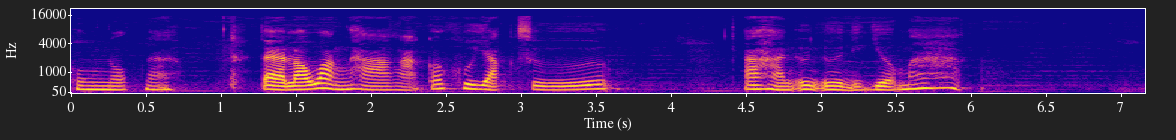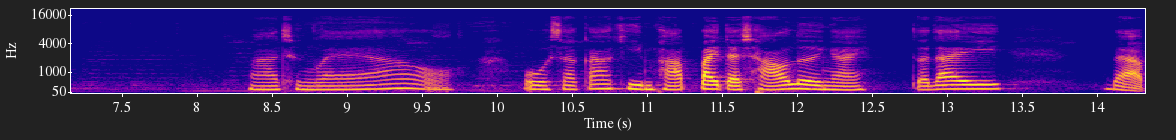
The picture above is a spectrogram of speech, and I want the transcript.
พงนกนะ แต่ระหว่างทางอะก็คืออยากซื้ออาหารอื่นๆอีกเยอะมาก มาถึงแล้ว โอซาก้าครีมพับไปแต่เช้าเลยไง จะได้แบบ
